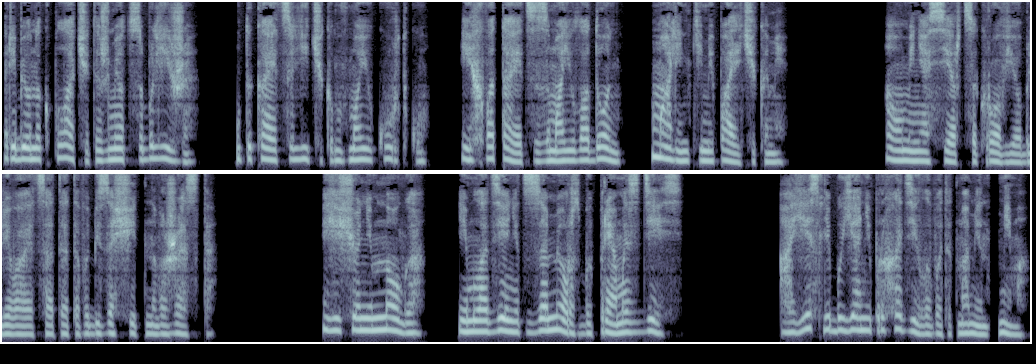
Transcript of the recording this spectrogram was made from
Ребенок плачет и жмется ближе, утыкается личиком в мою куртку и хватается за мою ладонь маленькими пальчиками. А у меня сердце кровью обливается от этого беззащитного жеста. Еще немного, и младенец замерз бы прямо здесь. А если бы я не проходила в этот момент мимо?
